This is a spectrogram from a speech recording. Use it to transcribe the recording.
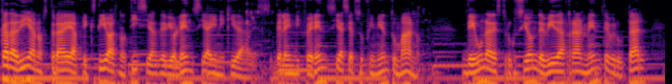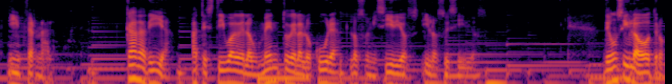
cada día nos trae aflictivas noticias de violencia e iniquidades, de la indiferencia hacia el sufrimiento humano, de una destrucción de vidas realmente brutal e infernal. Cada día atestigua del aumento de la locura, los homicidios y los suicidios. De un siglo a otro,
